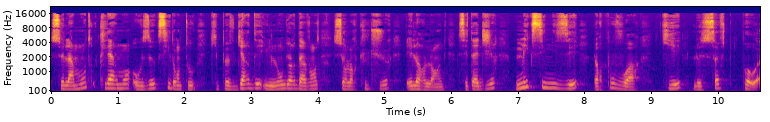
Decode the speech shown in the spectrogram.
Cela montre clairement aux Occidentaux qui peuvent garder une longueur d'avance sur leur culture et leur langue, c'est-à-dire maximiser leur pouvoir, qui est le soft power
